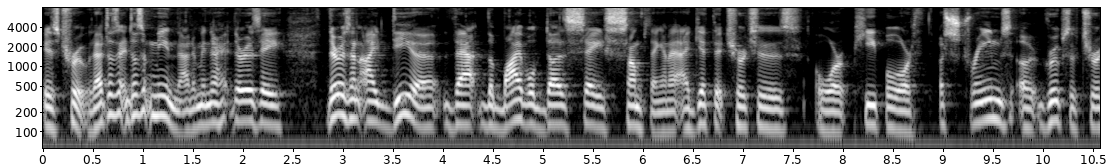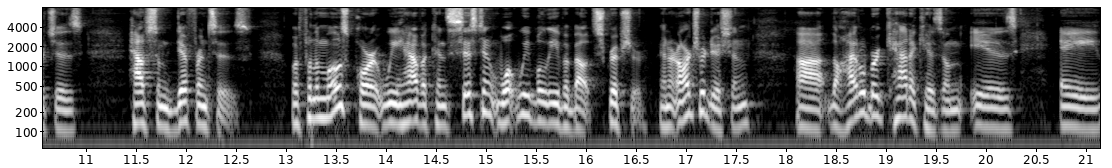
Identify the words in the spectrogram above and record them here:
is true. That doesn't it doesn't mean that. I mean there, there is a there is an idea that the Bible does say something, and I, I get that churches or people or th- streams or groups of churches have some differences. But for the most part, we have a consistent what we believe about Scripture. And in our tradition, uh, the Heidelberg Catechism is a,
